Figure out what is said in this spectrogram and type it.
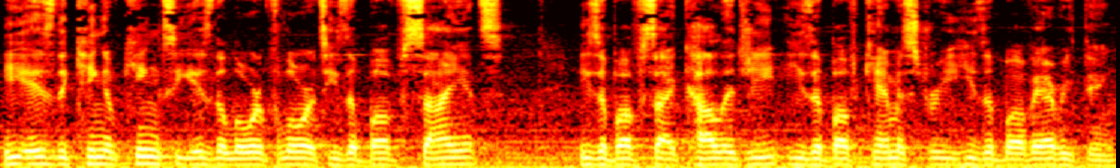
He is the King of Kings. He is the Lord of Lords. He's above science. He's above psychology. He's above chemistry. He's above everything.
